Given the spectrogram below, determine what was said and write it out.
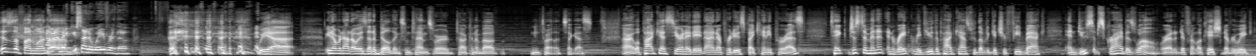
this is a fun one. I'm gonna Um, make you sign a waiver though. we uh you know we're not always at a building sometimes we're talking about toilets i guess. All right well podcasts here on 889 are produced by kenny perez. Take just a minute and rate and review the podcast. We'd love to get your feedback. And do subscribe as well. We're at a different location every week.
